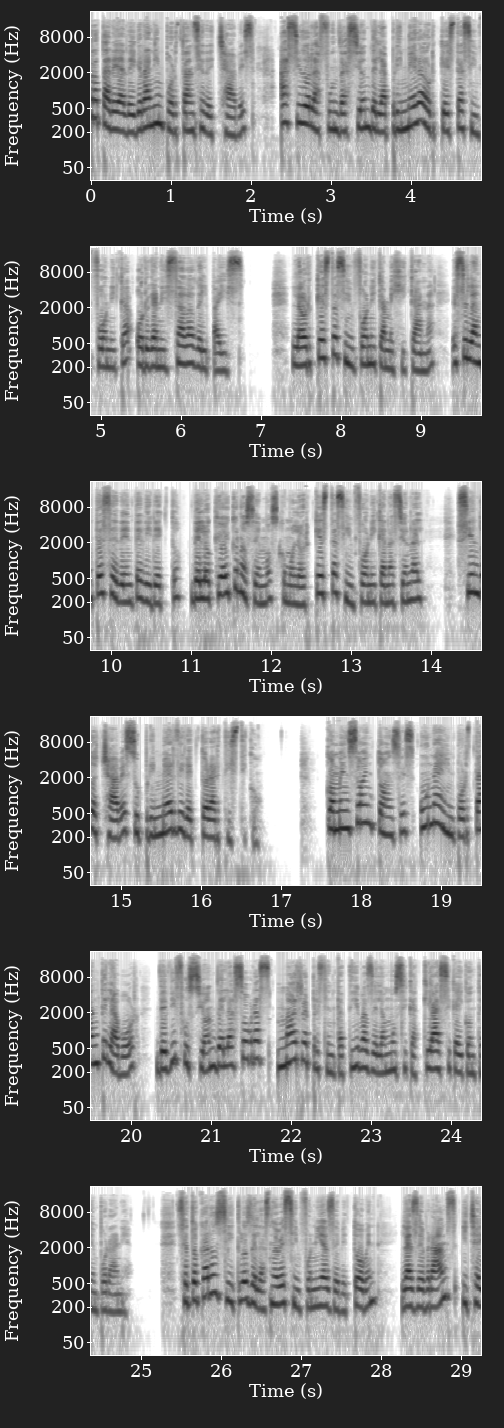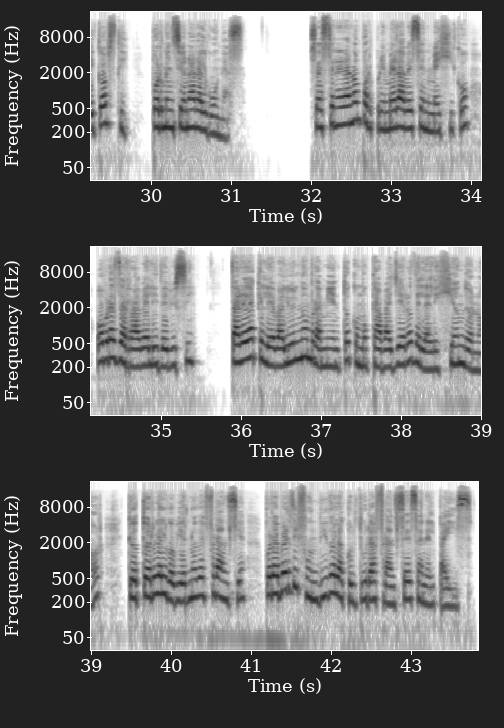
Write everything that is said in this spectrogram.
Otra tarea de gran importancia de Chávez ha sido la fundación de la primera orquesta sinfónica organizada del país. La Orquesta Sinfónica Mexicana es el antecedente directo de lo que hoy conocemos como la Orquesta Sinfónica Nacional, siendo Chávez su primer director artístico. Comenzó entonces una importante labor de difusión de las obras más representativas de la música clásica y contemporánea. Se tocaron ciclos de las nueve sinfonías de Beethoven, las de Brahms y Tchaikovsky, por mencionar algunas. Se estrenaron por primera vez en México obras de Ravel y Debussy, tarea que le valió el nombramiento como Caballero de la Legión de Honor que otorga el gobierno de Francia por haber difundido la cultura francesa en el país.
